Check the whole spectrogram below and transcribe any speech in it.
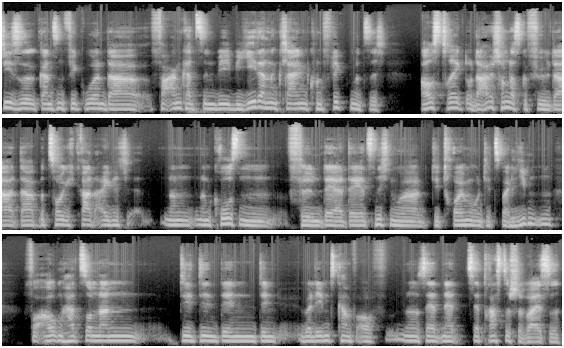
diese ganzen Figuren da verankert sind, wie, wie jeder einen kleinen Konflikt mit sich austrägt. Und da habe ich schon das Gefühl, da, da bezeuge ich gerade eigentlich einen, einen großen Film, der, der jetzt nicht nur die Träume und die zwei Liebenden vor Augen hat, sondern die, die, den, den Überlebenskampf auf eine sehr, sehr drastische Weise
